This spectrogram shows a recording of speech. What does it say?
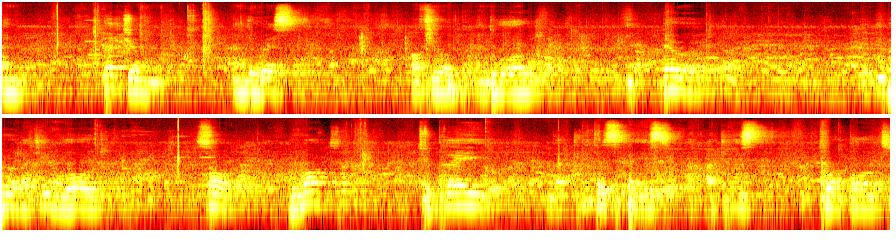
and Belgium, and the rest of Europe and the world. There were the Ibero-Latino world. So we want to play that little space at least to abort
